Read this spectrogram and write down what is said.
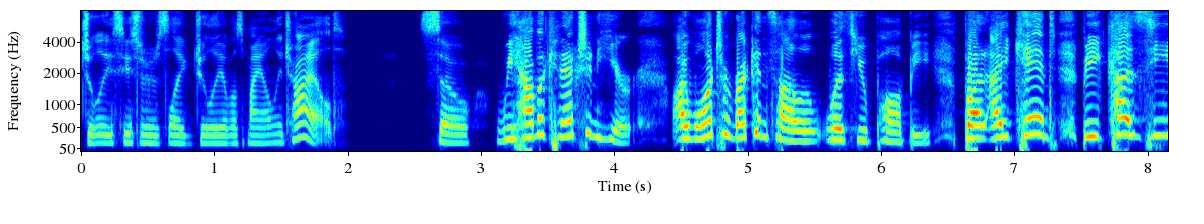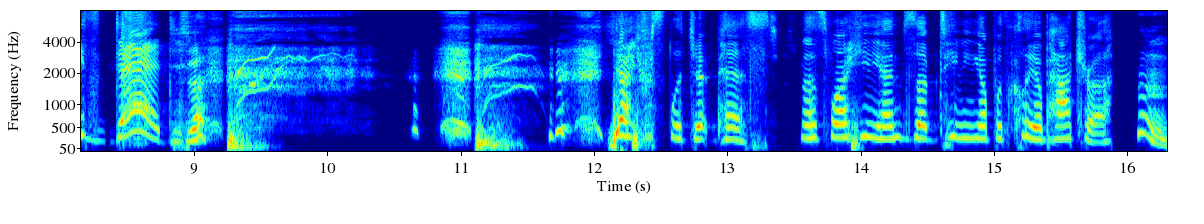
Julius Caesar's like, Julia was my only child. So we have a connection here. I want to reconcile with you, Pompey, but I can't because he's dead. yeah, he was legit pissed. That's why he ends up teaming up with Cleopatra. hmm.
